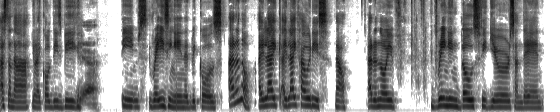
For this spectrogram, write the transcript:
Astana, you know, like all these big yeah. teams racing in it because I don't know. I like I like how it is now. I don't know if bringing those figures and then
